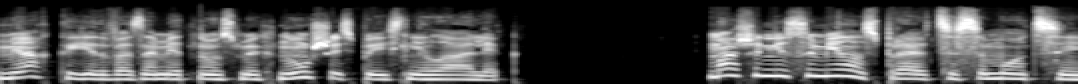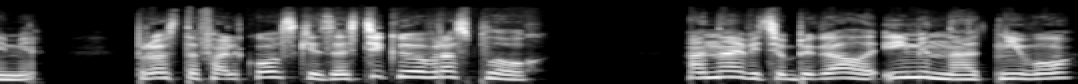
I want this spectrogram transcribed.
Мягко, едва заметно усмехнувшись, пояснила Олег. Маша не сумела справиться с эмоциями. Просто Фальковский застиг ее врасплох. Она ведь убегала именно от него,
